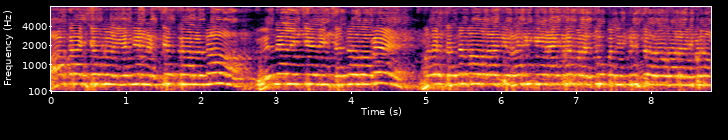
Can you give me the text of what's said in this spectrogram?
ఆకాశంలో ఎన్ని నక్షత్రాలున్నా వెన్నెల్లిచ్చేది చంద్రబాబే మన చంద్రబాబు లాంటి రాజకీయ నాయకుడు మన జూపల్లి కృష్ణారావు గారిని కూడా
